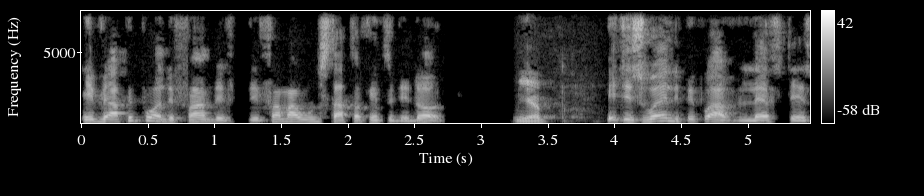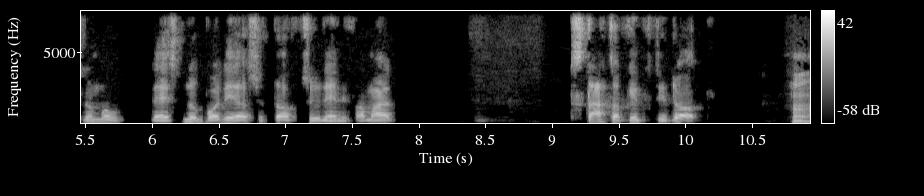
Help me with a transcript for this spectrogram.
If there are people on the farm, the, the farmer will start talking to the dog. Yep. It is when the people have left, there's no more, there's nobody else to talk to, then the farmer start talking to the dog. Hmm.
